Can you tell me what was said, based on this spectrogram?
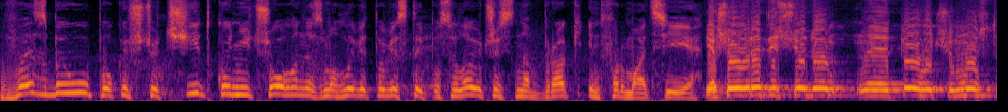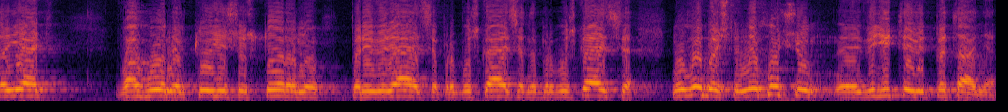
В СБУ поки що чітко нічого не змогли відповісти, посилаючись на брак інформації. Якщо говорити щодо е, того, чому стоять вагони в ту іншу сторону, перевіряється, пропускається, не пропускається, ну вибачте, не хочу е, відійти від питання,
